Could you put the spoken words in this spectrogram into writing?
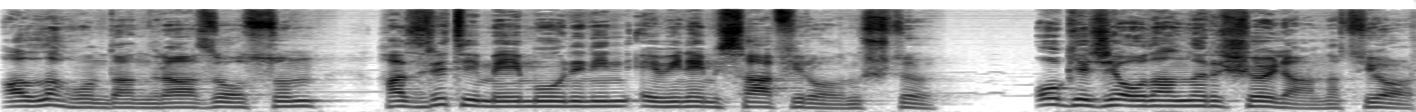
Allah ondan razı olsun Hazreti Meymune'nin evine misafir olmuştu. O gece olanları şöyle anlatıyor.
